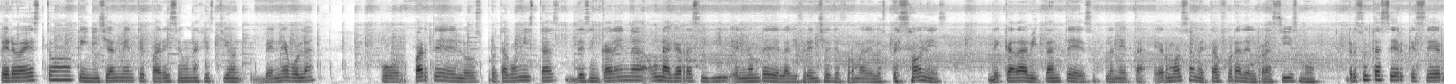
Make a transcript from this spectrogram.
Pero esto que inicialmente parece una gestión benévola por parte de los protagonistas desencadena una guerra civil el nombre de la diferencia de forma de los pezones de cada habitante de su planeta, hermosa metáfora del racismo. Resulta ser que ser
